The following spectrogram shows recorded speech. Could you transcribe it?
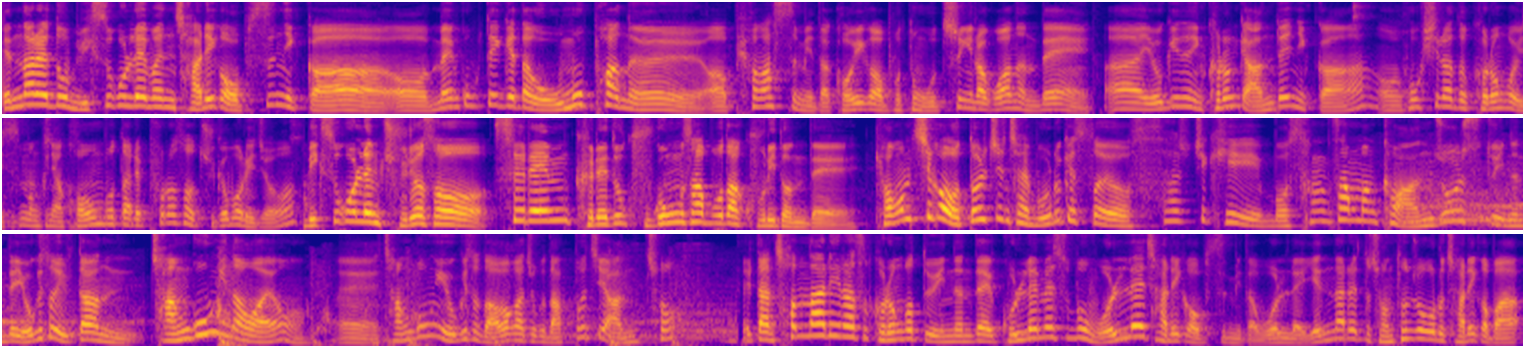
옛날에도 믹스골렘은 자리가 없으니까 어, 맨 꼭대기에다가 오모판을 어, 펴놨습니다. 거기가 보통 5층이라고 하는데 아, 여기는 그런 게 안 되니까 어, 혹시라도 그런 거 있으면 그냥 검은 보따리 풀어서 죽여버리죠. 믹스골렘 줄여서 스램 그래도 904보다 구리던데 경험치가 어떨진 잘 모르겠어요. 솔직히 뭐 상상만큼 안 좋을 수도 있는데 여기서 일단 장공이 나와요. 예, 장공이 여기서 나와가지고 나쁘지 않죠? 일단 첫날이라서 그런 것도 있는데 골렘의 숲은 원래 자리가 없습니다. 원래 옛날에도 전통적으로 자리가 마-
